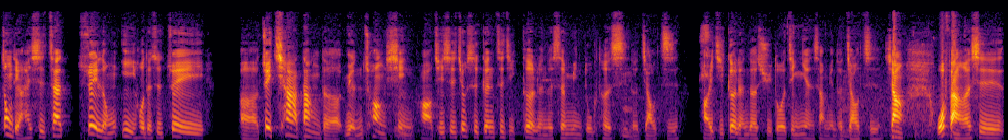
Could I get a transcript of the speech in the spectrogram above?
重点还是在最容易或者是最呃最恰当的原创性哈，其实就是跟自己个人的生命独特史的交织，好，以及个人的许多经验上面的交织。像我反而是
